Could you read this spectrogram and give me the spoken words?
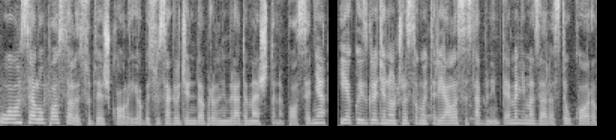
U ovom selu postojale su dve škole i obe su sagrađene dobrovoljnim radom meštana. Poslednja, iako je izgrađena od čvrstog materijala sa stabilnim temeljima, zarasta u korav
